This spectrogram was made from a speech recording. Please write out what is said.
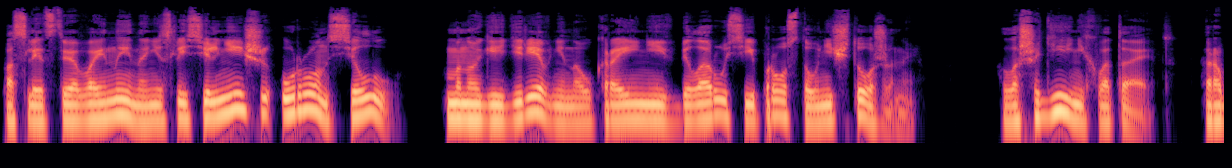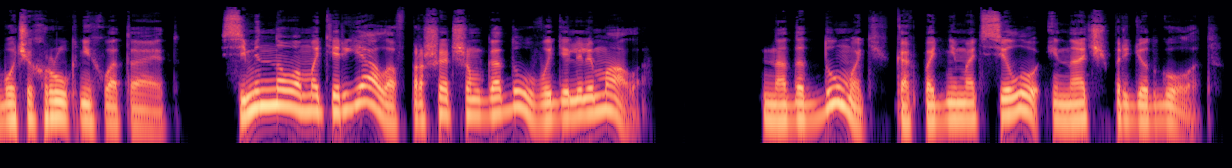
Последствия войны нанесли сильнейший урон селу, Многие деревни на Украине и в Белоруссии просто уничтожены. Лошадей не хватает, рабочих рук не хватает. Семенного материала в прошедшем году выделили мало. Надо думать, как поднимать село, иначе придет голод.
